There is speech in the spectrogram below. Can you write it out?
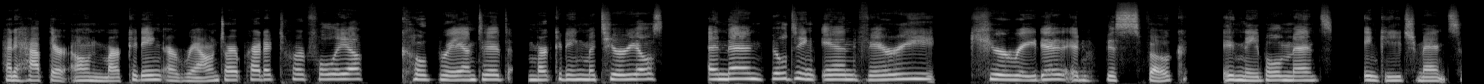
how to have their own marketing around our product portfolio, co-branded marketing materials, and then building in very curated and bespoke enablement, engagement.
